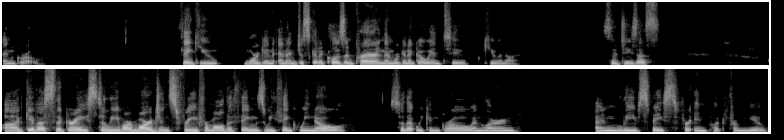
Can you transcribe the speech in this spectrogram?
and grow. Thank you, Morgan. And I'm just going to close in prayer and then we're going to go into Q&R. So Jesus, uh, give us the grace to leave our margins free from all the things we think we know so that we can grow and learn and leave space for input from you.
